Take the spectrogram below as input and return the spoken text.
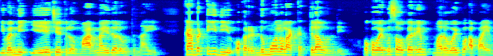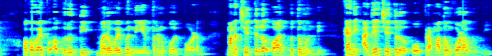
ఇవన్నీ ఏఏ చేతిలో మారణాయుధాలు అవుతున్నాయి. కాబట్టి ఇది ఒక రెండు మూలల కత్తిలా ఉంది. ఒకవైపు సౌకర్యం మరోవైపు అపాయం. ఒకవైపు అభివృద్ధి మరోవైపు నియంత్రణ కోల్పోవడం. మన చేతిలో ఓ అద్భుతం ఉంది. కానీ అదే చేతిలో ఓ ప్రమాదం కూడా ఉంది.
